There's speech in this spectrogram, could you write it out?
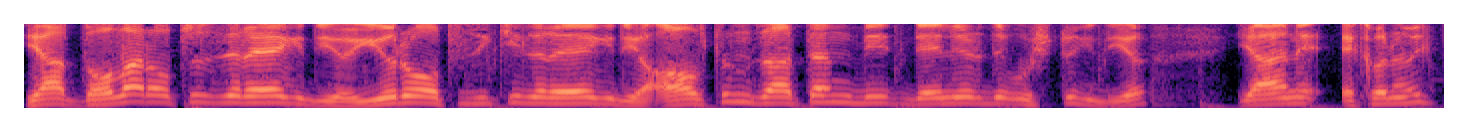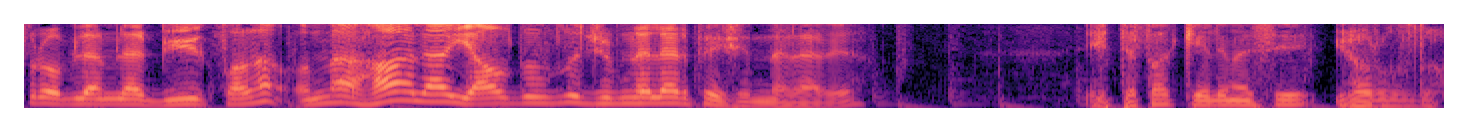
Ya dolar 30 liraya gidiyor. Euro 32 liraya gidiyor. Altın zaten bir delirdi uçtu gidiyor. Yani ekonomik problemler büyük falan. Onlar hala yaldızlı cümleler peşindeler ya. İttifak kelimesi yoruldu.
